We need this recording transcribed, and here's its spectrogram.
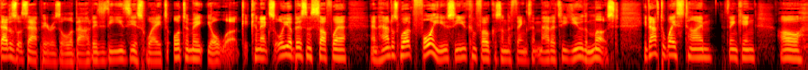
That is what Zapier is all about. It is the easiest way to automate your work. It connects all your business software and handles work for you so you can focus on the things that matter to you the most. You don't have to waste time thinking, oh,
